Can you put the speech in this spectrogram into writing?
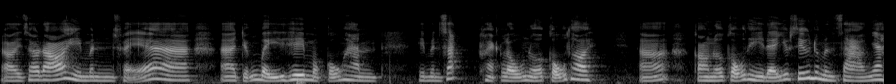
Rồi sau đó thì mình sẽ à, à, chuẩn bị thêm một củ hành. Thì mình sắc hạt lựu nửa củ thôi. Đó còn nửa củ thì để chút xíu nữa mình xào nha.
